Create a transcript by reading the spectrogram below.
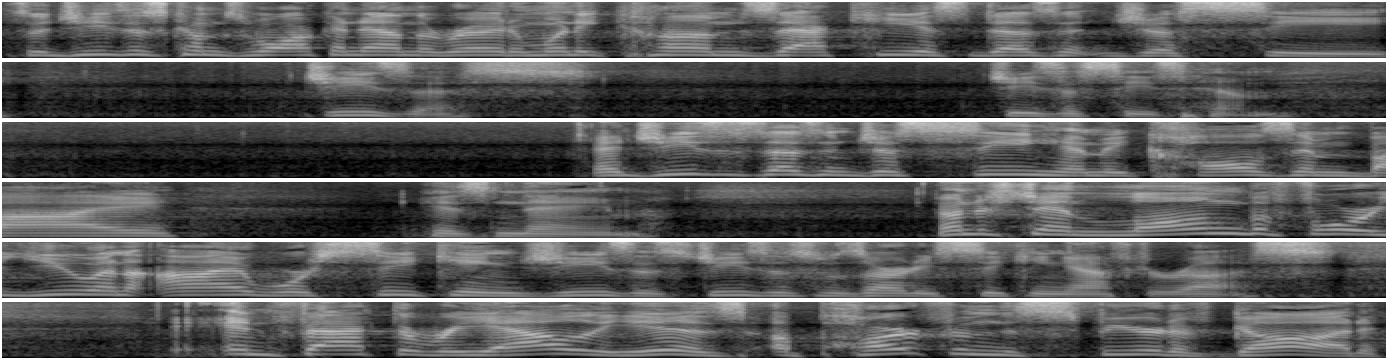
So Jesus comes walking down the road, and when he comes, Zacchaeus doesn't just see Jesus, Jesus sees him. And Jesus doesn't just see him, he calls him by his name. Understand, long before you and I were seeking Jesus, Jesus was already seeking after us. In fact, the reality is, apart from the Spirit of God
